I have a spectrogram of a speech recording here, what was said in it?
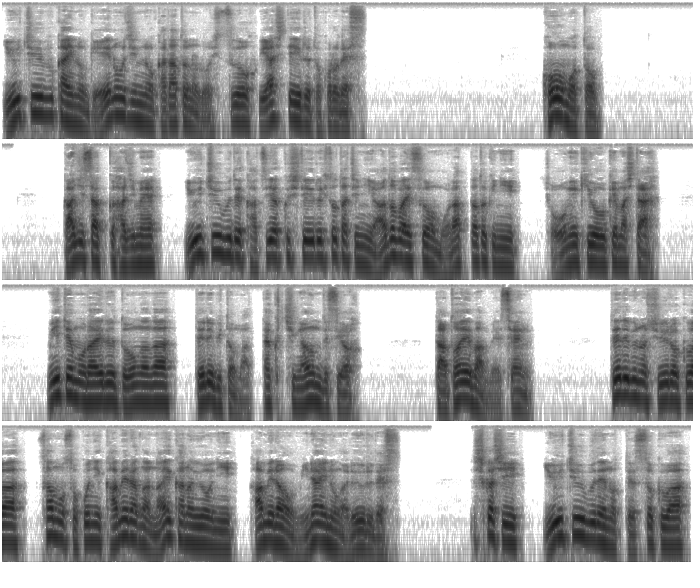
YouTube 界の芸能人の方との露出を増やしているところです。河本。ガジサックはじめ、YouTube で活躍している人たちにアドバイスをもらった時に衝撃を受けました。見てもらえる動画がテレビと全く違うんですよ。例えば目線。テレビの収録はさもそこにカメラがないかのようにカメラを見ないのがルールです。しかし YouTube での鉄則は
